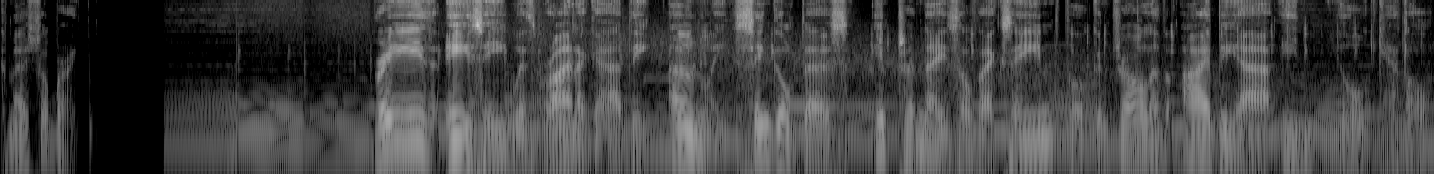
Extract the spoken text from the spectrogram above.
commercial break. Breathe easy with Rhinogard, the only single dose intranasal vaccine for control of IBR in your cattle.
